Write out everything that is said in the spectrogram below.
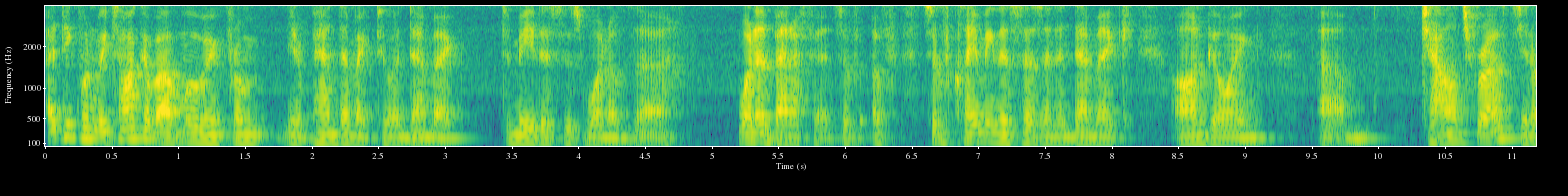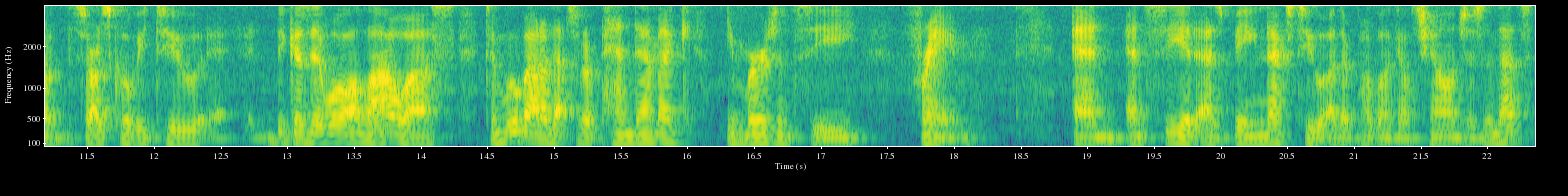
I think when we talk about moving from you know pandemic to endemic, to me this is one of the one of the benefits of, of sort of claiming this as an endemic, ongoing um, challenge for us, you know, SARS-CoV-2, because it will allow us to move out of that sort of pandemic emergency frame and and see it as being next to other public health challenges. And that's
